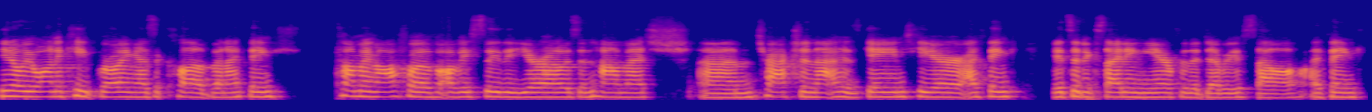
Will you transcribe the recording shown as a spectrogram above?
you know, we want to keep growing as a club. And I think coming off of obviously the Euros and how much um, traction that has gained here, I think it's an exciting year for the WSL. I think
